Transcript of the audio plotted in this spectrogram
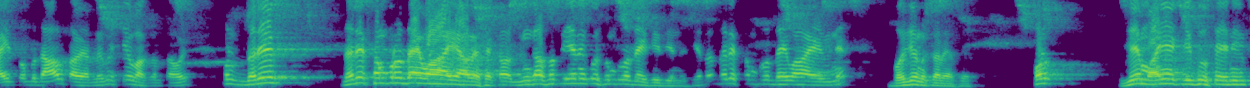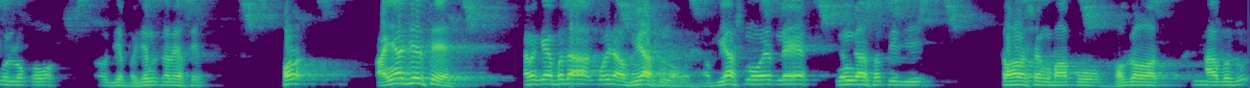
અહીં તો બધા આવતા હોય એટલે અમે સેવા કરતા હોય. પણ દરેક દરેક સંપ્રદાય વાળા આવે છે. ગંગા સતી એને કોઈ સંપ્રદાય કીધી નથી. એટલે દરેક સંપ્રદાય વાળા આવીને ભજન કરે છે. પણ જે માએ કીધું છે એની ઉપર લોકો જે ભજન કરે છે. પણ અહીંયા જે છે કારણ કે આ બધા કોઈને અભ્યાસ ન હોય. અભ્યાસ ન હોય એટલે ગંગા સતીજી કહસંગ બાપુ ભગત આ બધું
